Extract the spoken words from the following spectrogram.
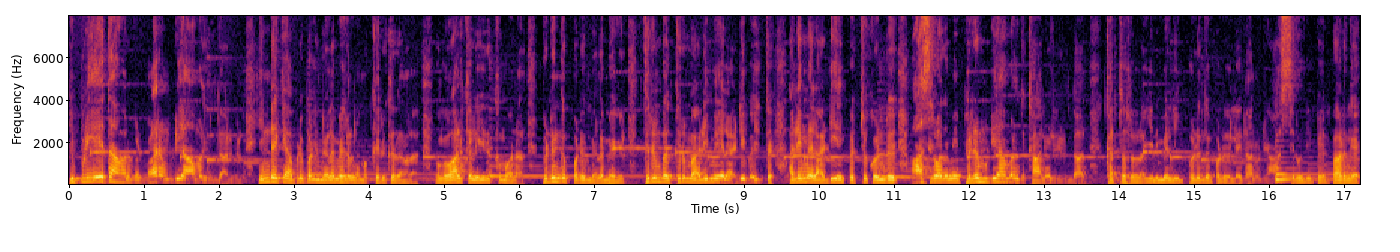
இப்படியே தான் அவர்கள் வளர முடியாமல் இருந்தார்கள். இன்றைக்கு அப்படிப்பட்ட நிலைமைகள் நமக்கு இருக்குதால உங்க வாழ்க்கையில இருக்குமானால் பிடுங்கப்படும் நிலைமைகள். திரும்ப திரும்ப அடிமேல் அடி வைத்து அடிமேல் அடியை பெற்றுக்கொண்டு ஆசீர்வாதமே பெற முடியாமல் இந்த காலையில் இருந்தால் கர்த்தர் சொல்ல இனிமேல் நீ பிடுங்கப்படுவதில்லை நான் உன்னை ஆசீர்வதிப்பேன். பாருங்க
